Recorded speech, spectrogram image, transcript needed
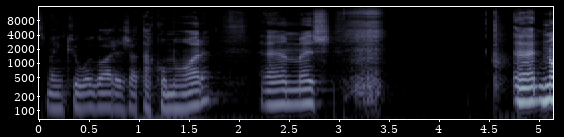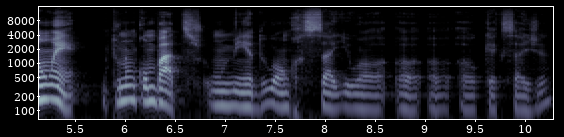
Se bem que o agora já está com uma hora. Uh, mas uh, não é. Tu não combates um medo ou um receio ou, ou, ou, ou o que é que seja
